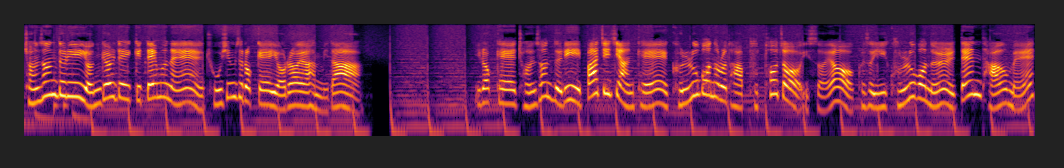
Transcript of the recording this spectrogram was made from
전선들이 연결되어 있기 때문에 조심스럽게 열어야 합니다. 이렇게 전선들이 빠지지 않게 글루건으로 다 붙어져 있어요. 그래서 이 글루건을 뗀 다음에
